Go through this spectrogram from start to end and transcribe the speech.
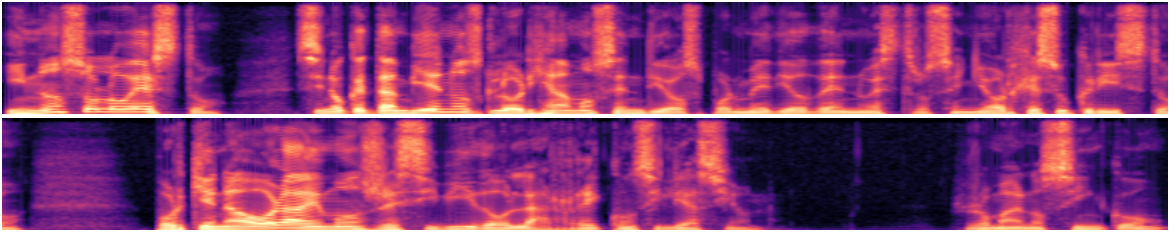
Y no solo esto, sino que también nos gloriamos en Dios por medio de nuestro Señor Jesucristo, por quien ahora hemos recibido la reconciliación. Romanos 5,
